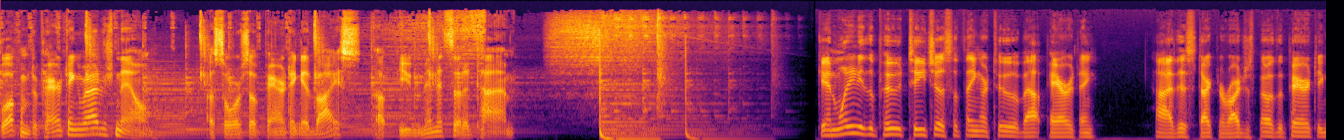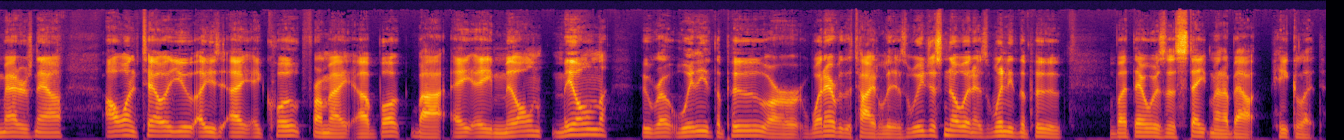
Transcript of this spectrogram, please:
Welcome to Parenting Matters Now, a source of parenting advice a few minutes at a time. Can Winnie the Pooh teach us a thing or two about parenting? Hi, this is Dr. Roger Smith with Parenting Matters Now. I want to tell you a, a, a quote from a, a, book by A. A. Milne, Milne, who wrote Winnie the Pooh, or whatever the title is. We just know it as Winnie the Pooh. But there was a statement about Piglet.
